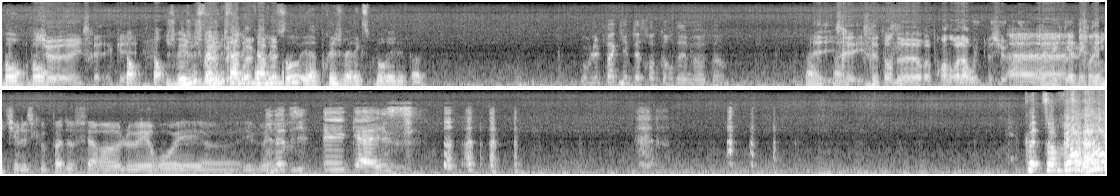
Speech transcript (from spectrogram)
Bon, bon. Monsieur, euh, il serait. Attends, attends, je vais juste aller faire les vaisseau et après je vais aller explorer les pas. Oublie pas qu'il y a peut-être encore des mobs. Hein. Ouais, il, serait, il serait temps de reprendre la route, monsieur. Euh, Méga- Megatronic, il risque pas de faire euh, le héros et, euh, et Il a dit Hey guys Code surveillance.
